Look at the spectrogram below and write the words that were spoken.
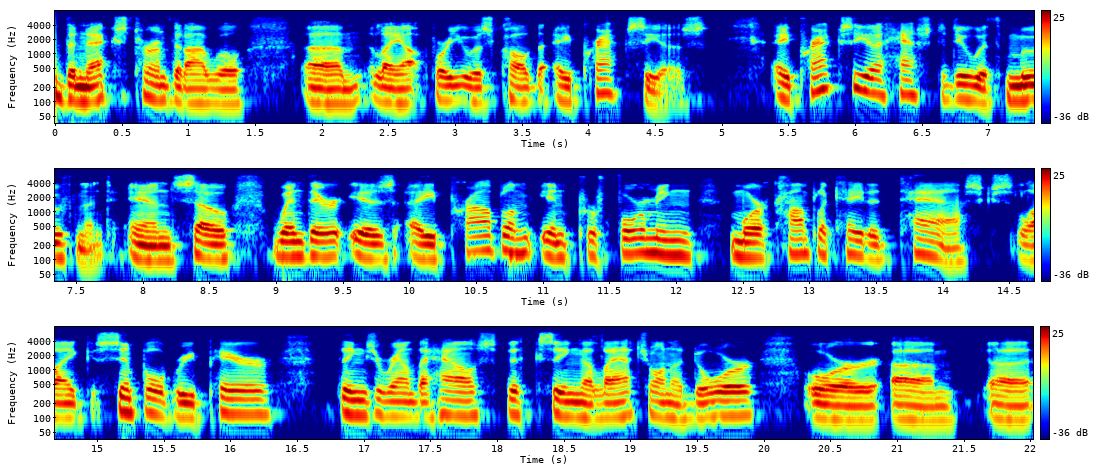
The next term that I will um, lay out for you is called the apraxias. Apraxia has to do with movement. And so when there is a problem in performing more complicated tasks like simple repair, things around the house, fixing a latch on a door, or um, uh,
